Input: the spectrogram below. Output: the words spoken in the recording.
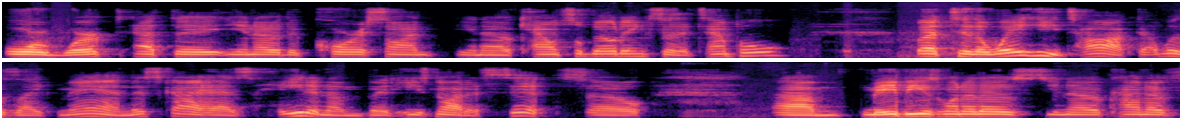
or worked at the you know the Coruscant you know council building, so the temple. But to the way he talked, I was like, man, this guy has hated him, but he's not a Sith. So um, maybe he's one of those, you know, kind of,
